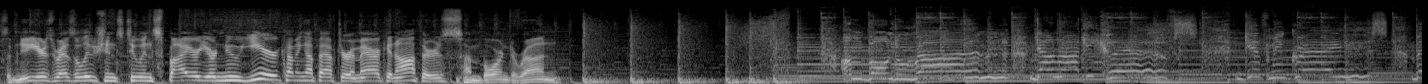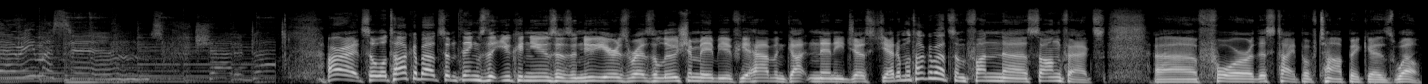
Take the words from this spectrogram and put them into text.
Some New Year's resolutions to inspire your new year coming up after American authors. I'm born to run. All right, so we'll talk about some things that you can use as a New Year's resolution, maybe if you haven't gotten any just yet. And we'll talk about some fun uh, song facts uh, for this type of topic as well.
